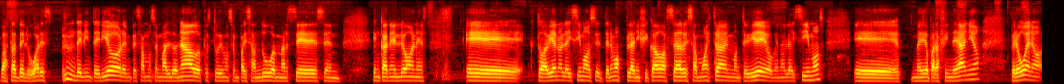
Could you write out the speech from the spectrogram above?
bastantes lugares del interior. Empezamos en Maldonado, después estuvimos en Paysandú, en Mercedes, en, Canelones. todavía no la hicimos, tenemos planificado hacer esa muestra en Montevideo, que no la hicimos, medio para fin de año. Pero bueno,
